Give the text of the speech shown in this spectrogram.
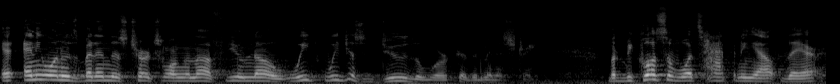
it, anyone who's been in this church long enough, you know, we, we just do the work of the ministry. But because of what's happening out there,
